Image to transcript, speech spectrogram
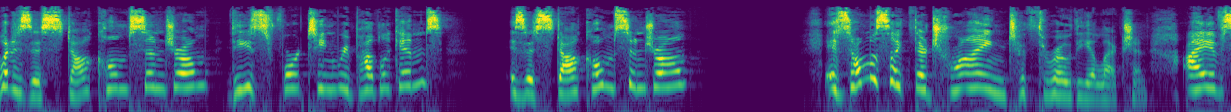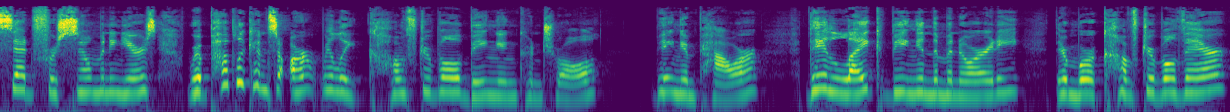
What is this, Stockholm Syndrome? These 14 Republicans? Is it Stockholm Syndrome? It's almost like they're trying to throw the election. I have said for so many years Republicans aren't really comfortable being in control, being in power. They like being in the minority, they're more comfortable there.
